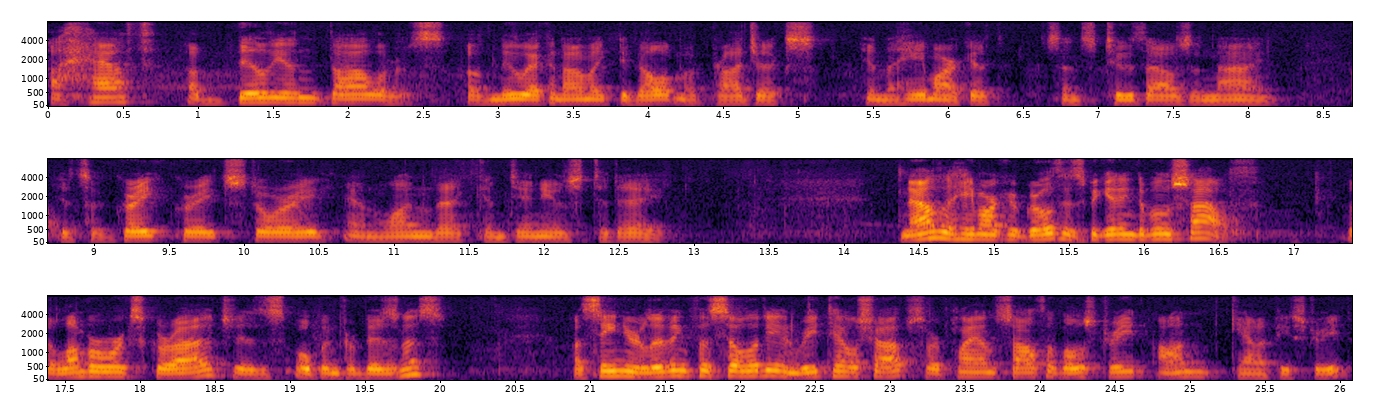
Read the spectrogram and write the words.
a half a billion dollars of new economic development projects in the Haymarket since 2009. It's a great, great story and one that continues today. Now the Haymarket growth is beginning to move south. The Lumberworks Garage is open for business. A senior living facility and retail shops are planned south of O Street on Canopy Street.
